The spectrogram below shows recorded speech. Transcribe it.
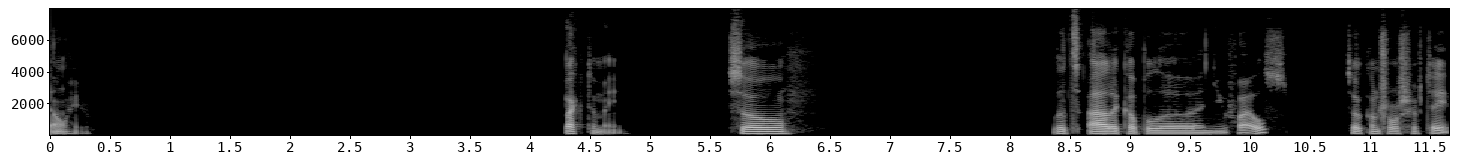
down here. Back to main. So let's add a couple of new files. So Control Shift A,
